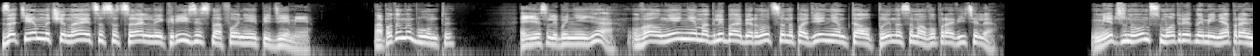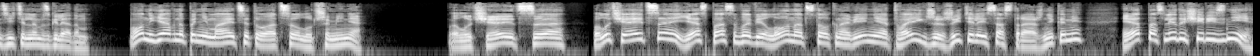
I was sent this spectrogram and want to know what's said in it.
Затем начинается социальный кризис на фоне эпидемии. А потом и бунты. Если бы не я, волнения могли бы обернуться нападением толпы на самого правителя. Меджнун смотрит на меня пронзительным взглядом. Он явно понимает ситуацию лучше меня. Получается... Получается, я спас Вавилон от столкновения твоих же жителей со стражниками и от последующей резни,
